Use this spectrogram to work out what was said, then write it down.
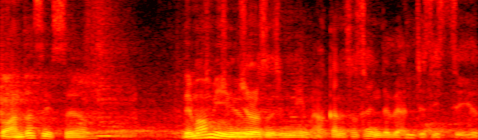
왜또 앉아서 있어요? 내 마음이에요. 김준호 선생님 아까는 서서인데 왜 앉아서 있어요?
